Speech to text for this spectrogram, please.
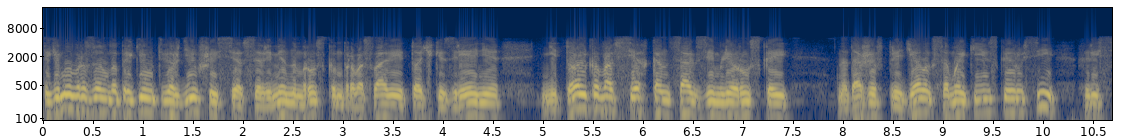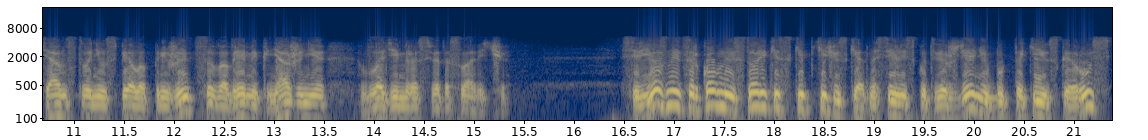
Таким образом, вопреки утвердившейся в современном русском православии точке зрения, не только во всех концах земли русской, но даже в пределах самой Киевской Руси христианство не успело прижиться во время княжения Владимира Святославича. Серьезные церковные историки скептически относились к утверждению, будто Киевская Русь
